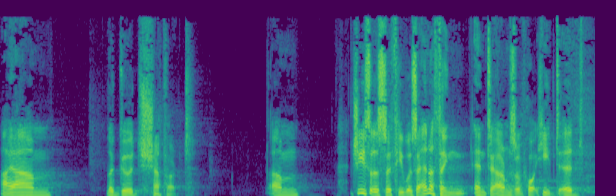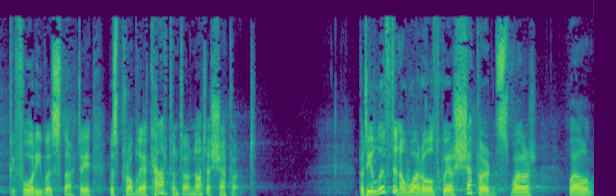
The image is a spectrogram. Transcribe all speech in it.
I am the good shepherd. Um, Jesus, if he was anything in terms of what he did before he was 30, was probably a carpenter, not a shepherd. But he lived in a world where shepherds were, well,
